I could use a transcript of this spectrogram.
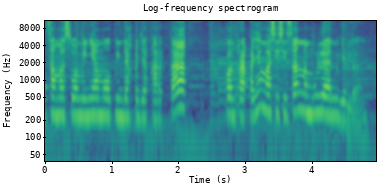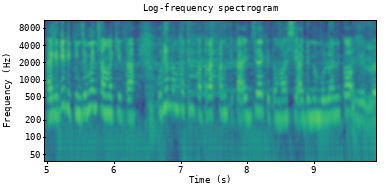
sama suaminya mau pindah ke Jakarta kontrakannya masih sisa enam bulan gitu Hmm. akhirnya dipinjemin sama kita udah nempetin kontrakan kita aja gitu masih ada enam bulan kok Ih, gitu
